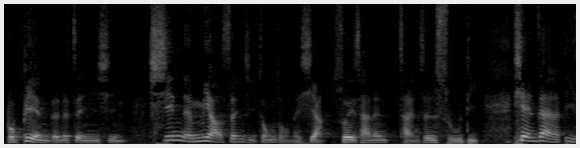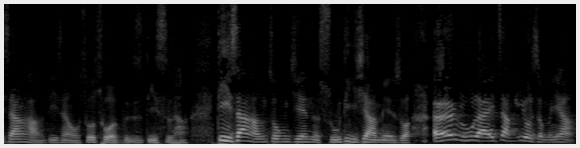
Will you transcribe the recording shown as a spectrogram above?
不变的那真心，心能妙升起种种的相，所以才能产生熟地。现在呢，第三行，第三我说错了，不是第四行，第三行中间的熟地下面说，而如来藏又怎么样？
